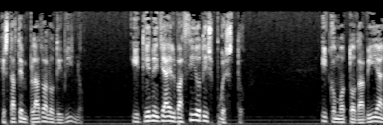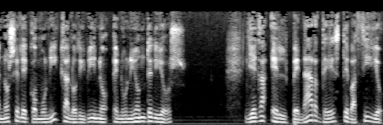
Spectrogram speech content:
está templado a lo divino, y tiene ya el vacío dispuesto, y como todavía no se le comunica lo divino en unión de Dios, llega el penar de este vacío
